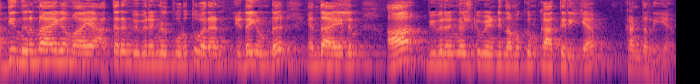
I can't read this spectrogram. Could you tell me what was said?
അതിനിർണായകമായ അത്തരം വിവരങ്ങൾ പുറത്തു വരാൻ ഇടയുണ്ട്. എന്തായാലും ആ വിവരങ്ങൾക്ക് വേണ്ടി നമുക്കും കാത്തിരിക്കാം കണ്ടറിയാം.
